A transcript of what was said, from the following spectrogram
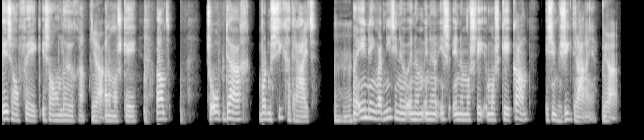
is al fake, is al een leugen ja. aan een moskee. Want zo'n open dag wordt muziek gedraaid. Maar één ding wat niet in een, in een, in een, is in een moskee, moskee kan, is in muziek draaien. ja,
